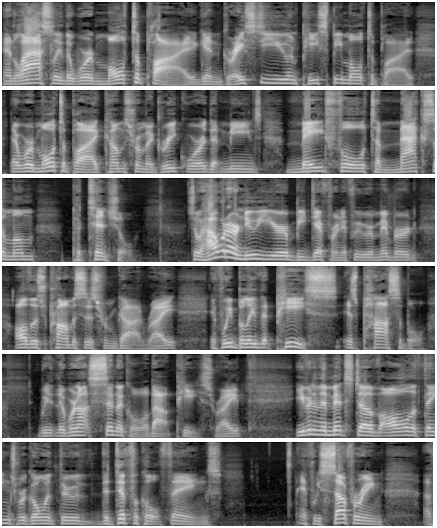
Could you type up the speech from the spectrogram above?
And lastly, the word multiplied, again, grace to you and peace be multiplied. That word multiplied comes from a Greek word that means made full to maximum potential. So, how would our new year be different if we remembered all those promises from God, right? If we believe that peace is possible, we, that we're not cynical about peace, right? Even in the midst of all the things we're going through, the difficult things, if we're suffering uh,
